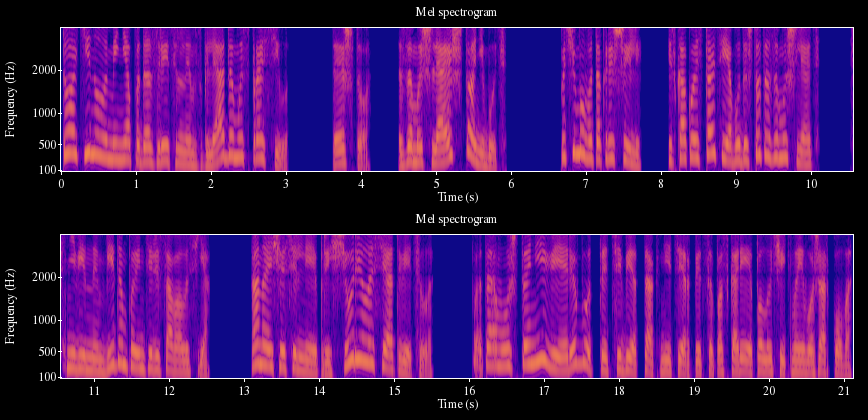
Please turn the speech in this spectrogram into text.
то окинула меня подозрительным взглядом и спросила. «Ты что, замышляешь что-нибудь?» «Почему вы так решили? И с какой стати я буду что-то замышлять?» С невинным видом поинтересовалась я. Она еще сильнее прищурилась и ответила. «Потому что не верю, будто тебе так не терпится поскорее получить моего Жаркова.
